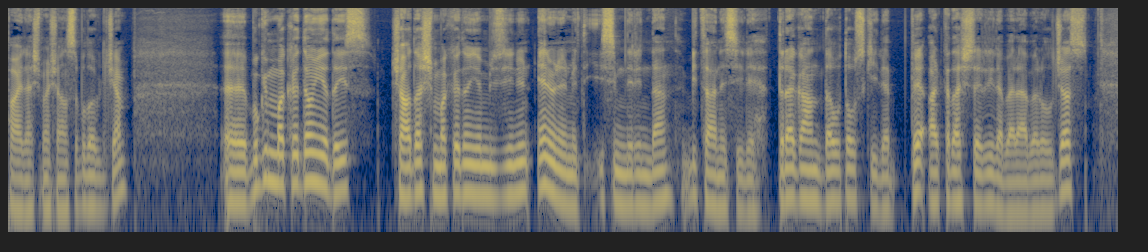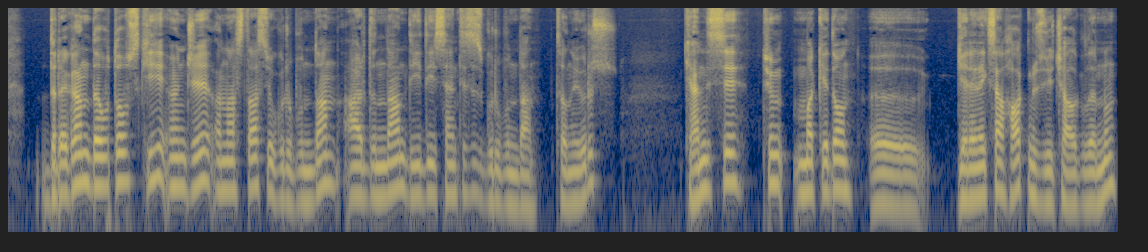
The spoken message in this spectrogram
paylaşma şansı bulabileceğim. Ee, bugün Makedonya'dayız. Çağdaş Makedonya müziğinin en önemli isimlerinden bir tanesiyle Dragan Davutovski ile ve arkadaşlarıyla beraber olacağız. Dragan Davutovski önce Anastasio grubundan ardından DD Synthesis grubundan tanıyoruz. Kendisi tüm Makedon e, geleneksel halk müziği çalgılarının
